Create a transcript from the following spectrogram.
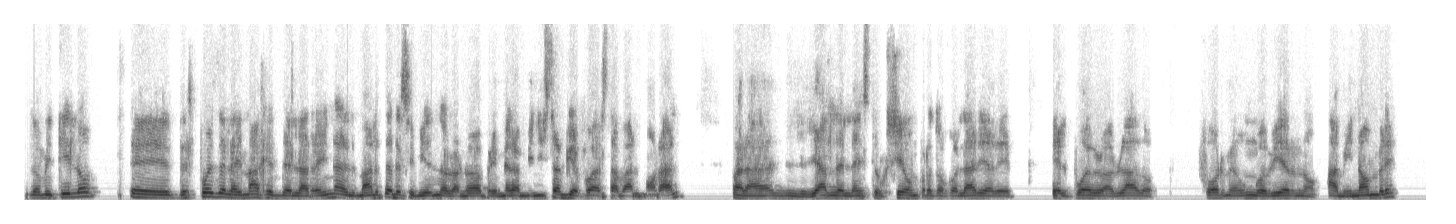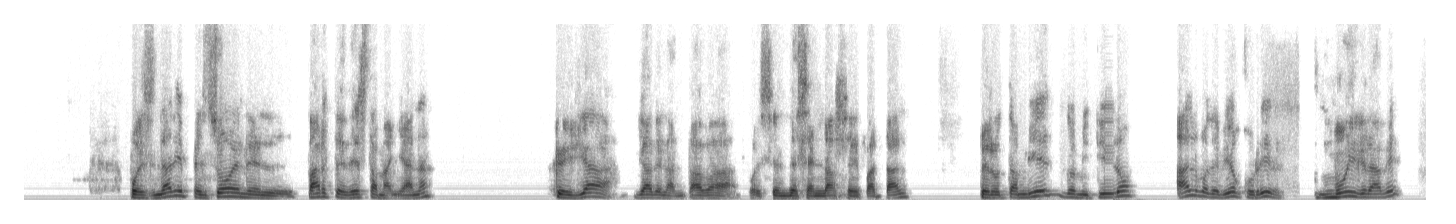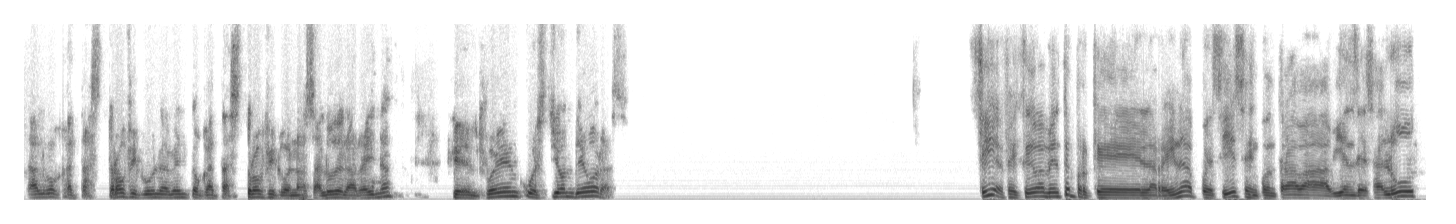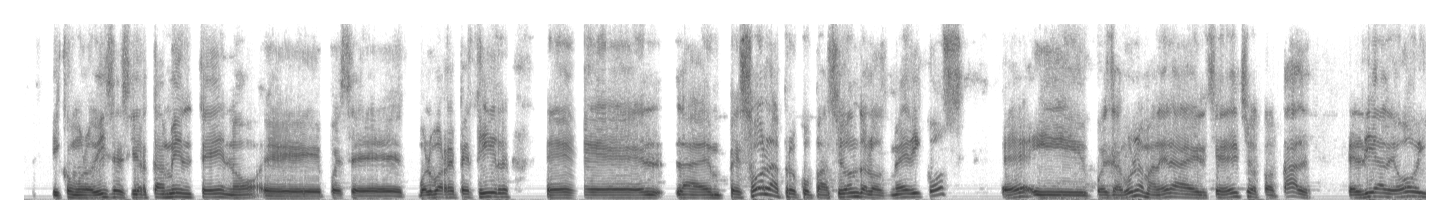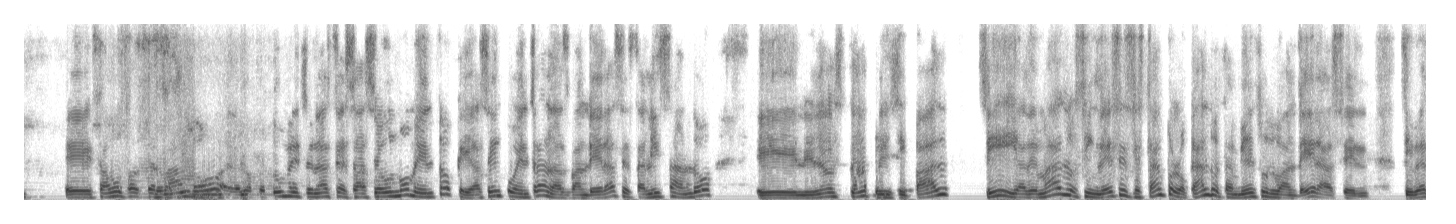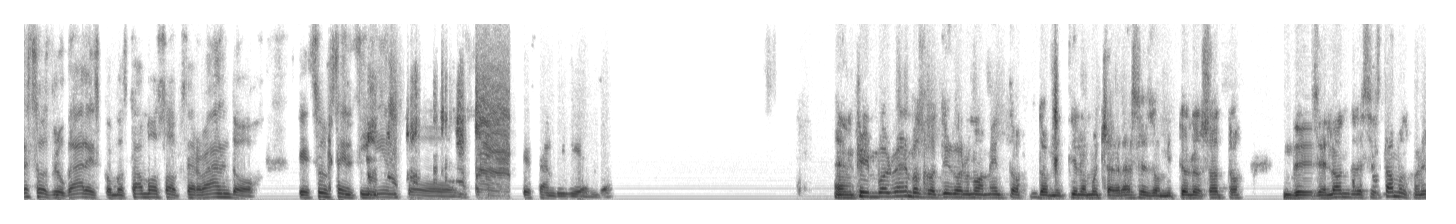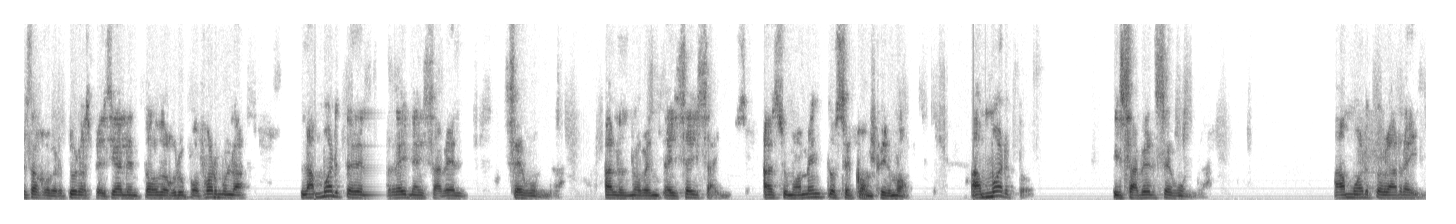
Domitilo, eh, después de la imagen de la reina el martes recibiendo a la nueva primera ministra que fue hasta Balmoral para darle la instrucción protocolaria de el pueblo hablado forme un gobierno a mi nombre, pues nadie pensó en el parte de esta mañana que ya, ya adelantaba pues el desenlace fatal, pero también, Domitilo, algo debió ocurrir muy grave, algo catastrófico, un evento catastrófico en la salud de la reina, que fue en cuestión de horas. Sí, efectivamente, porque la reina, pues sí, se encontraba bien de salud y como lo dice ciertamente, no, eh, pues eh, vuelvo a repetir, eh, la, empezó la preocupación de los médicos y pues de alguna manera el silencio total el día de hoy. Eh, estamos observando eh, lo que tú mencionaste hace un momento, que ya se encuentran las banderas, se están izando en el asta principal, sí, y además los ingleses están colocando también sus banderas en diversos lugares, como estamos observando, es un sentimiento que están viviendo. En fin, volveremos contigo en un momento, Domitilo. Muchas gracias, Domitilo Soto desde Londres. Estamos con esta cobertura especial en todo Grupo Fórmula. La muerte de la reina Isabel II a los 96 años. A su momento se confirmó. Ha muerto Isabel II. Ha muerto la reina.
